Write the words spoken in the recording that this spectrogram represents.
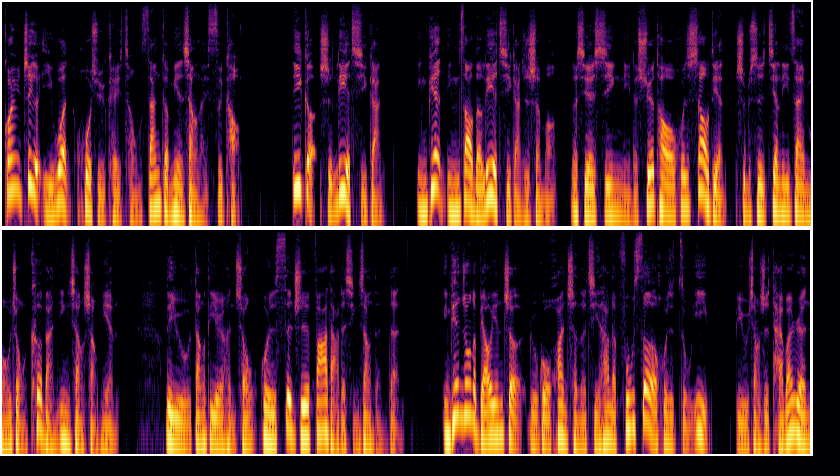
关于这个疑问，或许可以从三个面向来思考。第一个是猎奇感，影片营造的猎奇感是什么？那些吸引你的噱头或是笑点，是不是建立在某种刻板印象上面？例如当地人很穷，或是四肢发达的形象等等。影片中的表演者如果换成了其他的肤色或是族裔，比如像是台湾人、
